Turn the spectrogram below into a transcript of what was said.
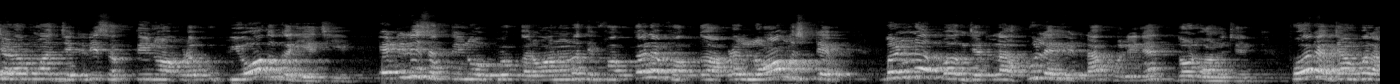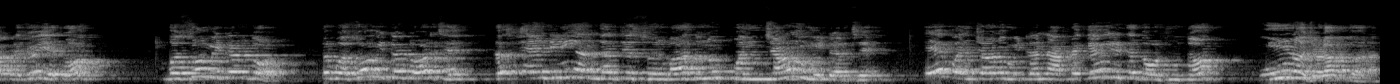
ઝડપમાં જેટલી શક્તિનો આપણે ઉપયોગ કરીએ છીએ, એટલી શક્તિનો ઉપયોગ કરવાનો નથી. ફક્ત ને ફક્ત આપણે લોંગ સ્ટેપ બંને પગ જેટલા ખુલે એટલા ખોલીને દોડવાનું છે. ફોર એક્ઝામ્પલ આપણે જોઈએ તો 200 મીટર દોડ. તો 200 મીટર દોડ છે, તો એની અંદર જે શરૂઆતનું 95 મીટર છે, એ 95 મીટરને આપણે કેવી રીતે દોડશું તો? પૂર્ણ ઝડપ દ્વારા.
